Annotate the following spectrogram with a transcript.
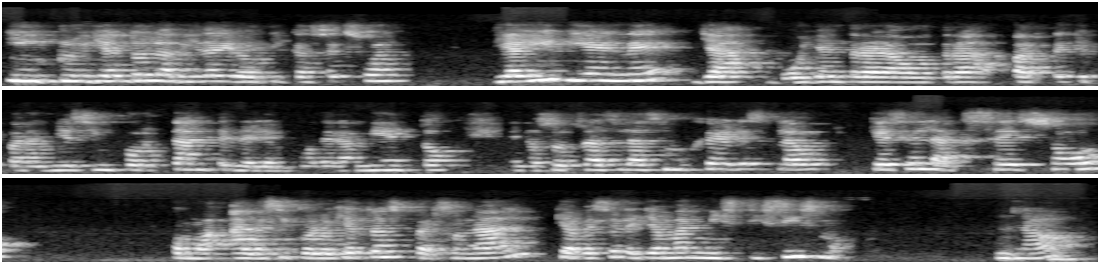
incluyendo la vida erótica sexual. De ahí viene, ya voy a entrar a otra parte que para mí es importante en el empoderamiento en nosotras las mujeres, Clau, que es el acceso como a la psicología transpersonal, que a veces le llaman misticismo, ¿no?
